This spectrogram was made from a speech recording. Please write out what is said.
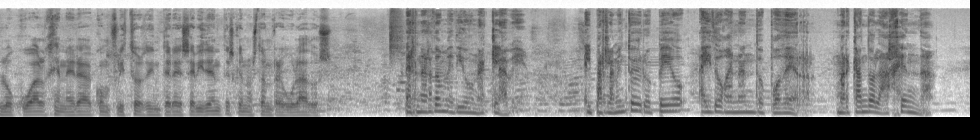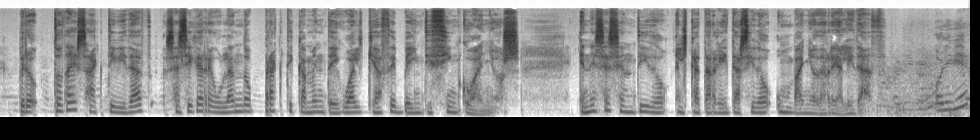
lo cual genera conflictos de interés evidentes que no están regulados. Bernardo me dio una clave. El Parlamento Europeo ha ido ganando poder, marcando la agenda, pero toda esa actividad se sigue regulando prácticamente igual que hace 25 años. En ese sentido, el Qatargate ha sido un baño de realidad. Olivier,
